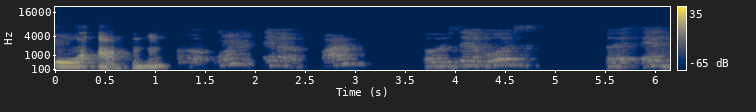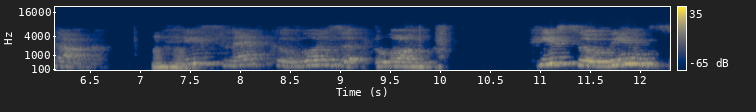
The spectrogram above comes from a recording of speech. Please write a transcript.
о, а. Угу. uh, on a farm, uh, there was uh, a dog. Угу. His neck was long. His wings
